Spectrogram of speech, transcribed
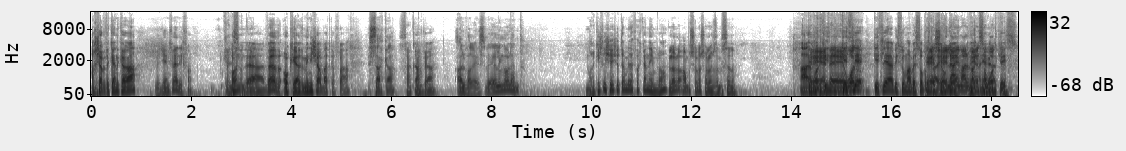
עכשיו זה כן קרה, וג'יימס מדיסון. נכון? מדיסון, זה אוקיי, אז מי נשאר בהתקפה? סאקה, סאקה. אלוורס וארלינג הולנד. מרגיש לי שיש יותר מדי שחקנים, לא? לא, לא, 4-3-3, זה בסדר. אה, נכון, כי- אצלי- היה ביסומה וסובוסליי. תראה, שאלה אוקיי. אם אני- אלוורס אני או הגנתי. ווטקינס.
